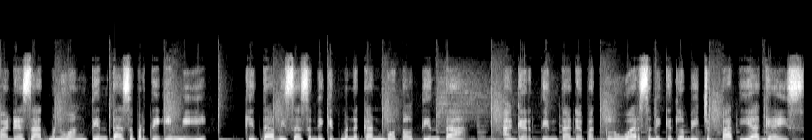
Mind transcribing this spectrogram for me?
pada saat menuang tinta seperti ini, kita bisa sedikit menekan botol tinta agar tinta dapat keluar sedikit lebih cepat ya guys.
